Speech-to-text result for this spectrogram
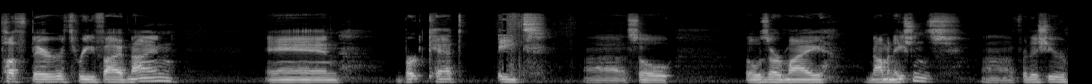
Puff Bear 359, and Burt Cat 8. Uh, so those are my nominations uh, for this year.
